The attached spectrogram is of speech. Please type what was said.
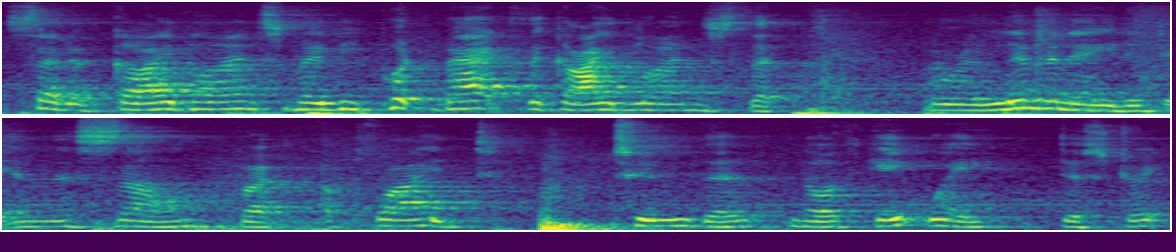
set of guidelines, maybe put back the guidelines that were eliminated in this zone, but applied to the North Gateway District.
